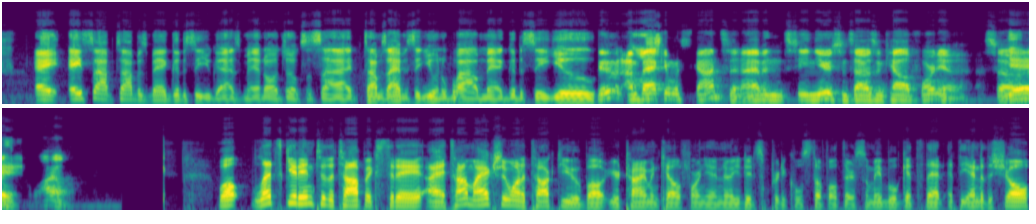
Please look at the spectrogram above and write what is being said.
hey, Aesop, Thomas, man, good to see you guys, man. All jokes aside, Thomas, I haven't seen you in a while, man. Good to see you. Dude, I'm uh, back in Wisconsin. I haven't seen you since I was in California. So Yeah. it's been a while. Well, let's get into the topics today. I, Tom, I actually want to talk to you about your time in California. I know you did some pretty cool stuff out there, so maybe we'll get to that at the end of the show.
